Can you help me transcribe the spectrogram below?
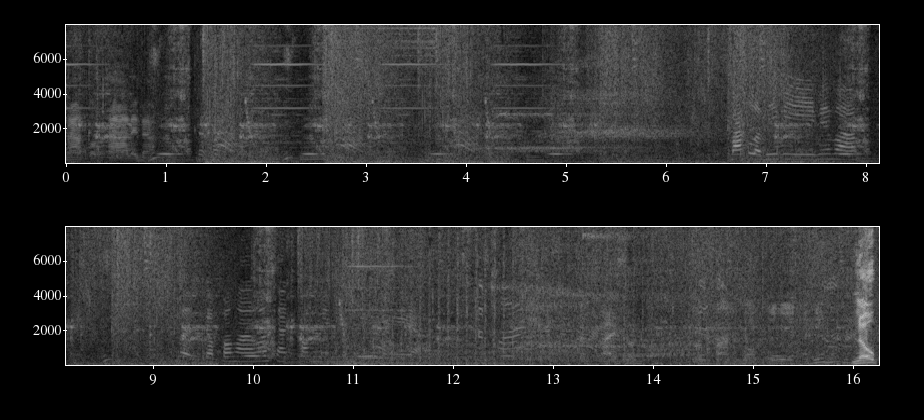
หน้าต่อตาเลยนะบักเหรอพี่บีไม่บักเหมือนกับประมาณว่าแชทคอมเมนต์ไม่ดีเลยอะใครโดนโดนฟันบอกไอ้เหี้ย nope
